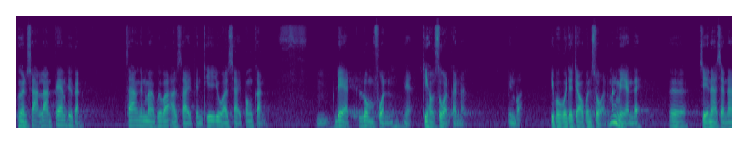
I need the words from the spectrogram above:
เฮือนสร้างล้านแป้นคือกัน สร้างขึ้นมาเพื่อว่าอาศัยเป็นที่อยู่อาศัยป้องกันแดดลมฝนเนี่ย ที่เฮาสวดกันนะเห็นบ่ที่พระพุทธเจ้าเพิ่นสอนมันเหมือนได้ เออเสนาสนะ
